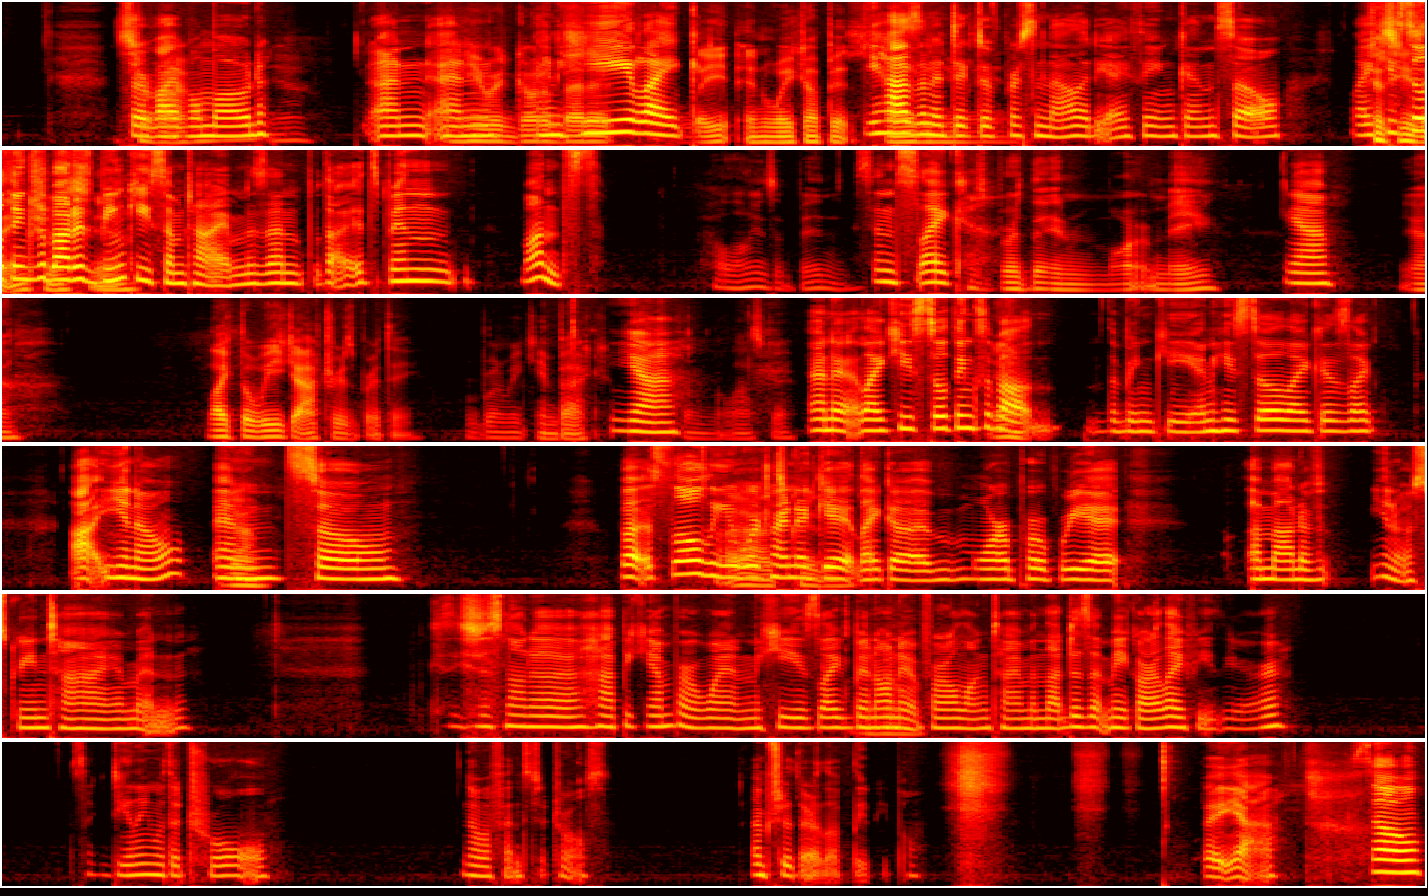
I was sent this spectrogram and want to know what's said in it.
survival mode. Yeah. And and And he would go to and bed he like Late and wake up at. he has an addictive anyway. personality, I think, and so like he still thinks about his yeah. binky sometimes, and th- it's been months How long has it been? since like His birthday in Mar- May. yeah Yeah. Like the week after his birthday, when we came back yeah, from Alaska. and it like he still thinks Yeah. about the binky, and he still like is like, uh, you know, and so. But slowly, Ah, we're it's trying to get like a more appropriate amount of you know screen time and because he's just not a happy camper when he's like been on it for a long time and that doesn't make our life easier. It's like dealing with a troll. No offense to trolls. I'm sure they're lovely people. But yeah. So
